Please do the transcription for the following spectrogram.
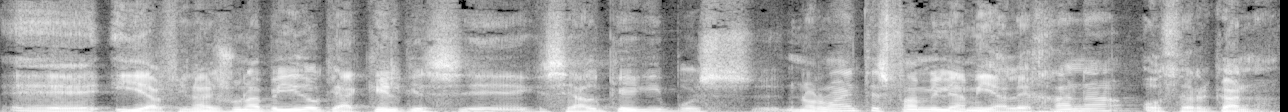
Eh, y al final es un apellido que aquel que, se, que sea Alquegui, pues normalmente es familia mía, lejana o cercana,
